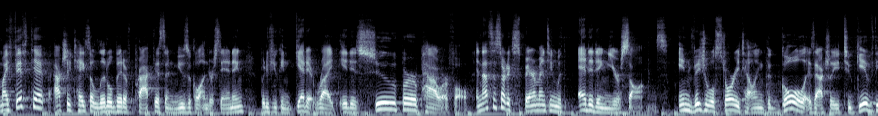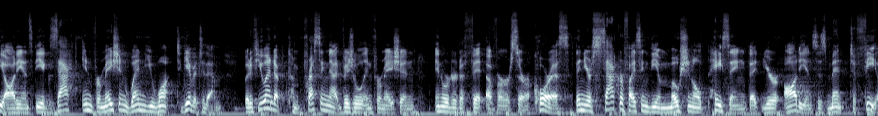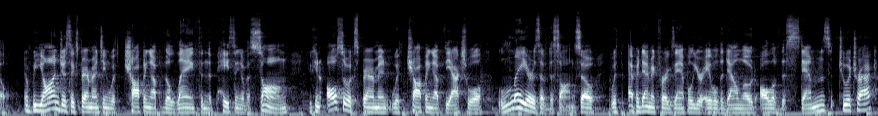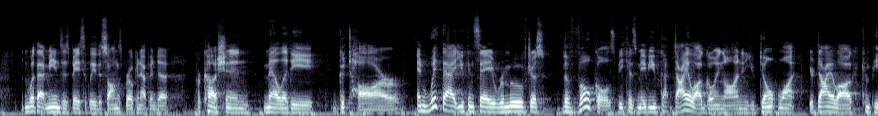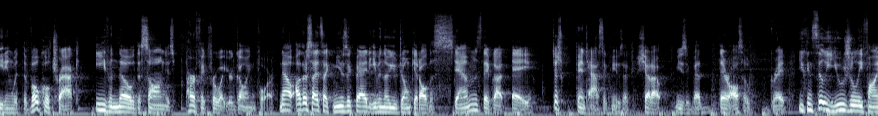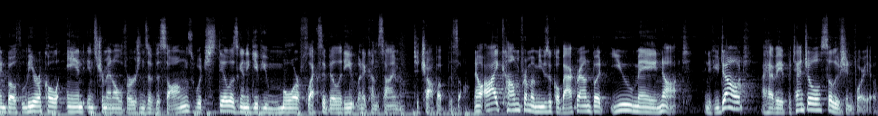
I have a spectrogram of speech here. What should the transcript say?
My fifth tip actually takes a little bit of practice and musical understanding, but if you can get it right, it is super powerful. And that's to start experimenting with editing your songs. In visual storytelling, the goal is actually to give the audience the exact information when you want to give it to them. But if you end up compressing that visual information in order to fit a verse or a chorus, then you're sacrificing the emotional pacing that your audience is meant to feel. Now, beyond just experimenting with chopping up the length and the pacing of a song, you can also experiment with chopping up the actual layers of the song. So, with Epidemic, for example, you're able to download all of the stems to a track. And what that means is basically the song's broken up into percussion, melody, guitar. And with that, you can say remove just the vocals because maybe you've got dialogue going on and you don't want your dialogue competing with the vocal track even though the song is perfect for what you're going for. Now, other sites like MusicBed, even though you don't get all the stems, they've got a just fantastic music. Shout out MusicBed, they're also great. You can still usually find both lyrical and instrumental versions of the songs, which still is gonna give you more flexibility when it comes time to chop up the song. Now, I come from a musical background, but you may not. And if you don't, I have a potential solution for you.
